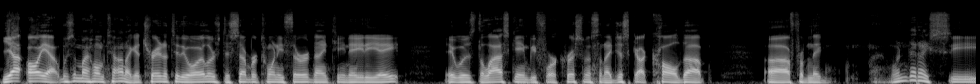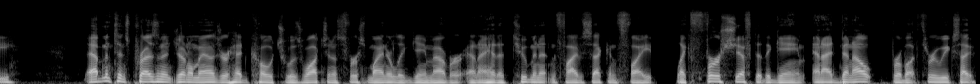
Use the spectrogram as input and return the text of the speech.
yeah. Oh, yeah. It was in my hometown. I got traded to the Oilers December 23rd, 1988. It was the last game before Christmas, and I just got called up uh, from the. When did I see. Edmonton's president, general manager, head coach was watching his first minor league game ever, and I had a two minute and five second fight, like first shift of the game, and I'd been out for about three weeks. I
